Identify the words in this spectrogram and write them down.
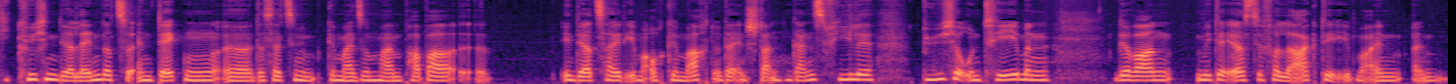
die Küchen der Länder zu entdecken. Äh, das hat sie gemeinsam mit meinem Papa äh, in der Zeit eben auch gemacht und da entstanden ganz viele Bücher und Themen. Wir waren mit der erste Verlag, der eben ein, ein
